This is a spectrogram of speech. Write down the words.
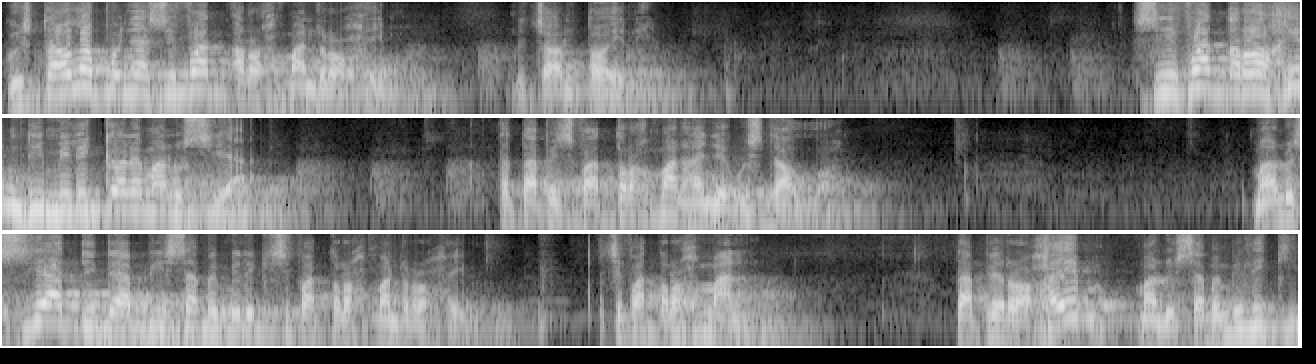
Gusti Allah punya sifat Ar-Rahman Rahim. Contoh ini. Sifat Rahim dimiliki oleh manusia. Tetapi sifat Rahman hanya Gusti Allah. Manusia tidak bisa memiliki sifat Rahman Rahim. Sifat Rahman. Tapi Rahim manusia memiliki.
